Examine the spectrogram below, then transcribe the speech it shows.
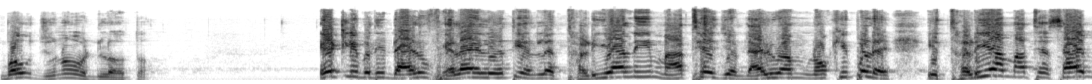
બહુ જૂનો વડલો હતો. એટલી બધી ડાળું ફેલાયેલી હતી એટલે થળિયાની માથે જે ડાળું આમ નોખી પડે, એ થળિયા માથે સાહેબ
